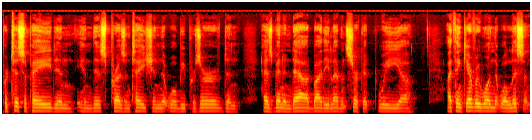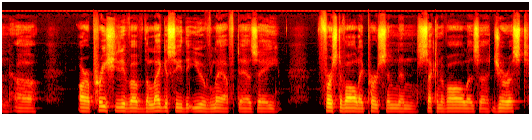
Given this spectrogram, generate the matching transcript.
participate in, in this presentation that will be preserved and has been endowed by the 11th Circuit. We, uh, I think everyone that will listen uh, are appreciative of the legacy that you have left as a, first of all, a person, and second of all, as a jurist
